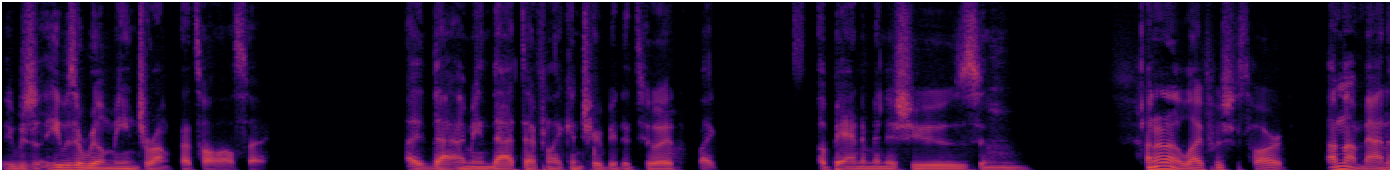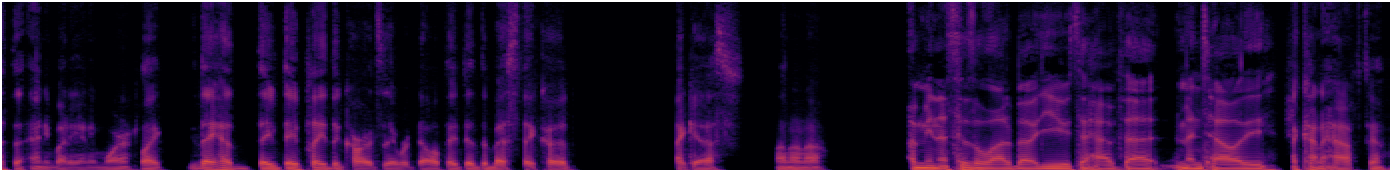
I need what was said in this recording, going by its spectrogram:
he was he was a real mean drunk. That's all I'll say. I, that I mean that definitely contributed to it, like abandonment issues and I don't know. Life was just hard. I'm not mad at the, anybody anymore. Like they had they they played the cards they were dealt. They did the best they could. I guess I don't know. I mean, that says a lot about you to have that mentality. I kind of have to.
